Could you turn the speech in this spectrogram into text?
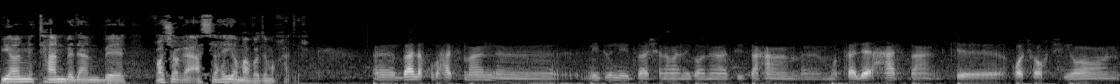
بیان تن بدن به قاچاق اسلحه یا مواد مخدر. بله خب حتما می‌دونید و شنوندگان عزیز هم مطلع هستند که قاچاقچیان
